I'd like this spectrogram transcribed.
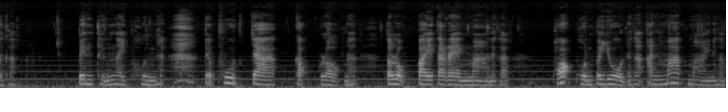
นะคะ เป็นถึงนายพล แต่พูดจากับกรอกนะ ตลบไปตะแรงมานะคะ เพราะผลประโยชน์นะคะอันมากมายนะคะ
